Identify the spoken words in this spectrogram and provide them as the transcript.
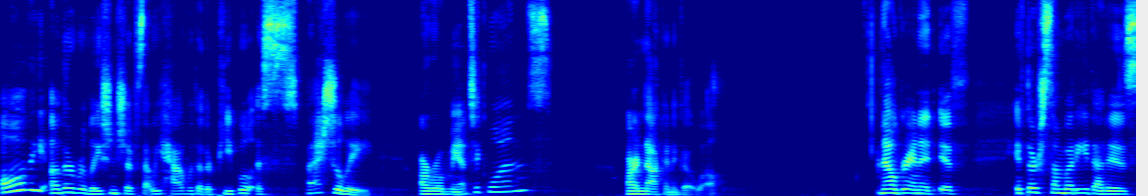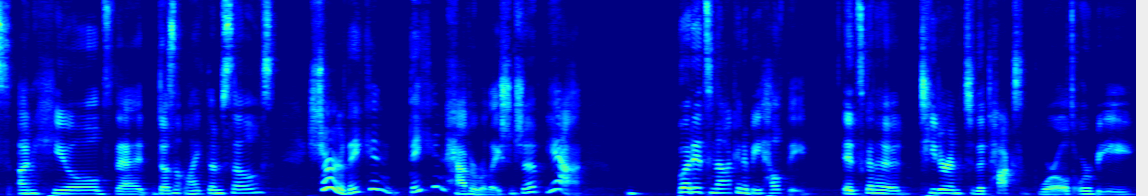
all the other relationships that we have with other people, especially our romantic ones, are not going to go well. Now, granted, if if there's somebody that is unhealed that doesn't like themselves, sure, they can they can have a relationship. Yeah. But it's not going to be healthy. It's going to teeter into the toxic world or be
